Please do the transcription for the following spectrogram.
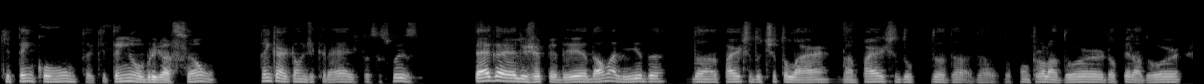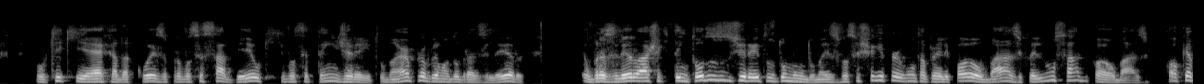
que tem conta, que tem obrigação, tem cartão de crédito, essas coisas, pega a LGPD, dá uma lida da parte do titular, da parte do, do, do, do controlador, do operador, o que, que é cada coisa, para você saber o que, que você tem direito. O maior problema do brasileiro o brasileiro acha que tem todos os direitos do mundo, mas você chega e pergunta para ele qual é o básico, ele não sabe qual é o básico. Qual é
